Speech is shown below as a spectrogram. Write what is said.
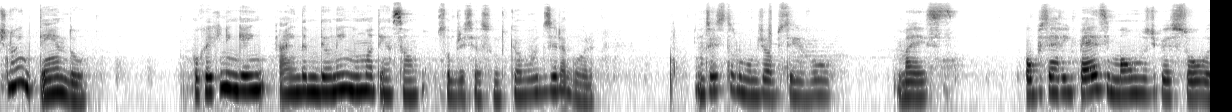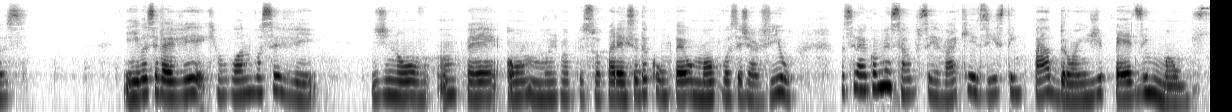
realmente não entendo por que, que ninguém ainda me deu nenhuma atenção sobre esse assunto que eu vou dizer agora. Não sei se todo mundo já observou, mas observem pés e mãos de pessoas. E aí você vai ver que quando você vê de novo um pé ou uma mão de uma pessoa parecida com o pé ou mão que você já viu, você vai começar a observar que existem padrões de pés e mãos.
